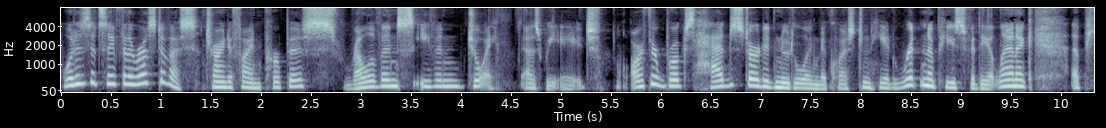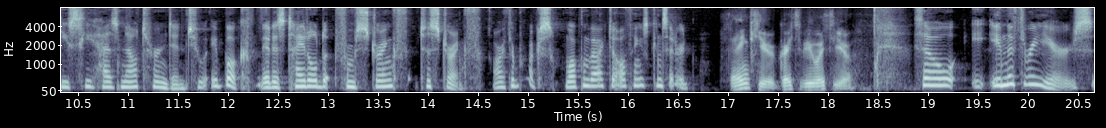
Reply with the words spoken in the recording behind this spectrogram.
what does it say for the rest of us trying to find purpose, relevance, even joy as we age? Arthur Brooks had started noodling the question. He had written a piece for The Atlantic, a piece he has now turned into a book. It is titled From Strength to Strength. Arthur Brooks, welcome back to All Things Considered. Thank you. Great to be with you. So, in the three years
